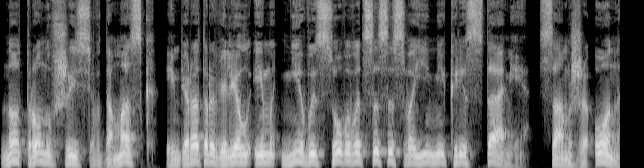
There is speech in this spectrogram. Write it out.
Но, тронувшись в Дамаск, император велел им не высовываться со своими крестами. Сам же он,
